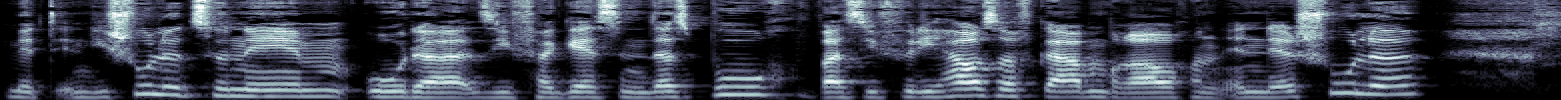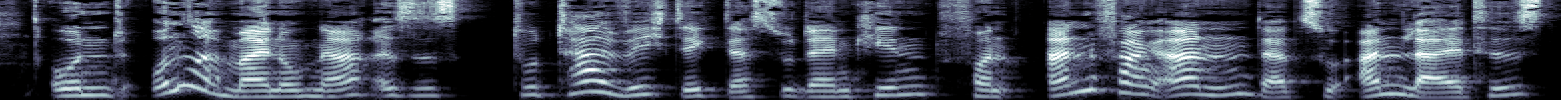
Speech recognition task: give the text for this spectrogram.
mit in die Schule zu nehmen oder sie vergessen das Buch, was sie für die Hausaufgaben brauchen in der Schule. Und unserer Meinung nach ist es total wichtig, dass du dein Kind von Anfang an dazu anleitest,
